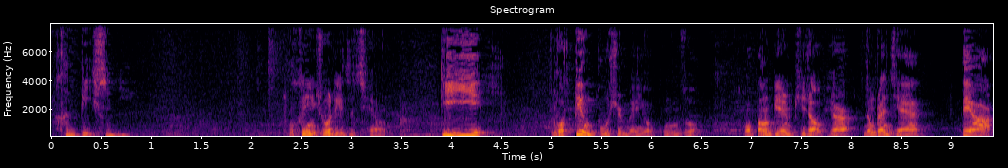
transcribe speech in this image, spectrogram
很鄙视你。我跟你说，李子清，第一，我并不是没有工作，我帮别人 P 照片能赚钱。第二，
